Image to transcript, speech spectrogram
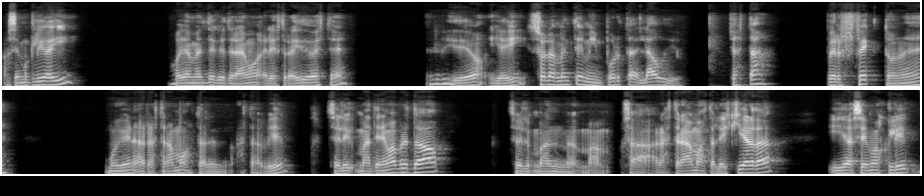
hacemos clic ahí. Obviamente que traemos el extraído este, el video y ahí solamente me importa el audio. Ya está. Perfecto. Muy bien, arrastramos hasta, hasta bien. Se mantenemos apretado, o sea, arrastramos hasta la izquierda y hacemos clic.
